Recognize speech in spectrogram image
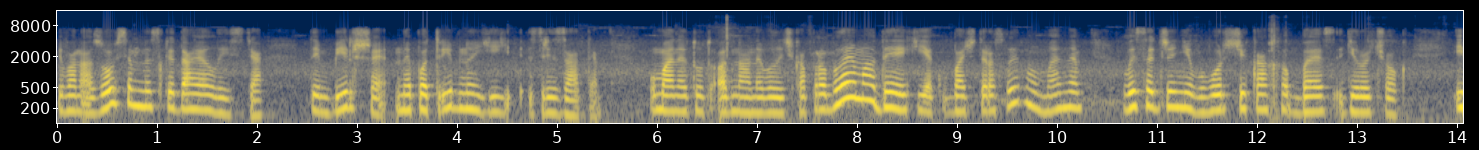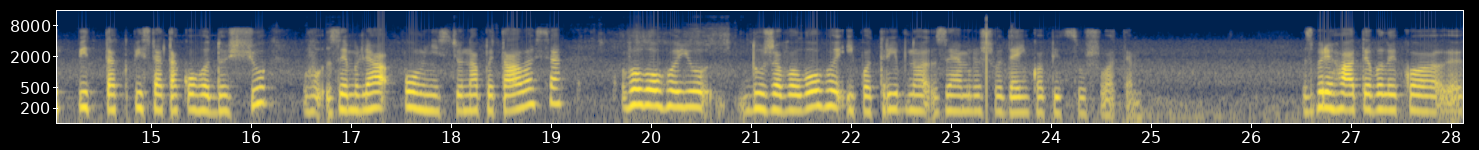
і вона зовсім не скидає листя, тим більше не потрібно їй зрізати. У мене тут одна невеличка проблема. Деякі, як ви бачите, рослини у мене висаджені в горщиках без дірочок. І під так, після такого дощу земля повністю напиталася вологою, дуже вологою, і потрібно землю швиденько підсушувати. Зберігати велико, е,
